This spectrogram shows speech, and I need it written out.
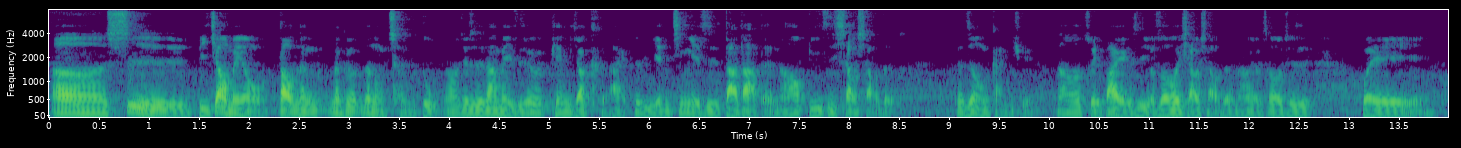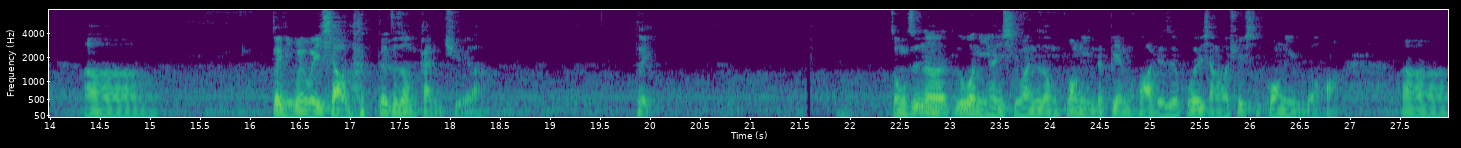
呃，是比较没有到那那个那种程度。然后就是他妹子就偏比较可爱，就是眼睛也是大大的，然后鼻子小小的的这种感觉，然后嘴巴也是有时候会小小的，然后有时候就是会呃对你微微笑的 的这种感觉啦，对。总之呢，如果你很喜欢这种光影的变化，就是或者想要学习光影的话，啊，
